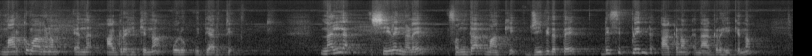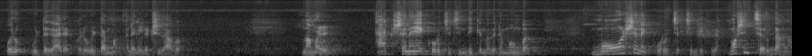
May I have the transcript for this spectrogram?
മാർക്കുമാകണം എന്ന് ആഗ്രഹിക്കുന്ന ഒരു വിദ്യാർത്ഥി. നല്ല ശീലങ്ങളെ സ്വന്തമാക്കി ജീവിതത്തെ ഡിസിപ്ലിൻഡ് ആക്കണം എന്നാഗ്രഹിക്കുന്ന ഒരു വീട്ടുകാരൻ ഒരു വീട്ടമ്മ അല്ലെങ്കിൽ രക്ഷിതാവ്. നമ്മൾ ആക്ഷനെക്കുറിച്ച് ചിന്തിക്കുന്നതിന് മുമ്പ് മോഷനെക്കുറിച്ച് ചിന്തിക്കുക. മോഷൻ ചെറുതാണ്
